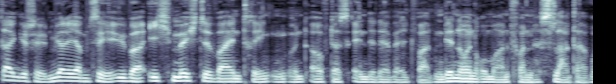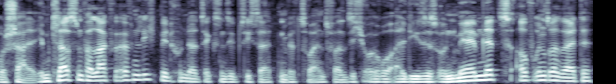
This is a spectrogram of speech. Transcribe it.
Dankeschön. Miriam C. über Ich möchte Wein trinken und auf das Ende der Welt warten. Den neuen Roman von Slata Rochal. Im Klassenverlag veröffentlicht mit 176 Seiten für 22 Euro. All dieses und mehr im Netz auf unserer Seite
